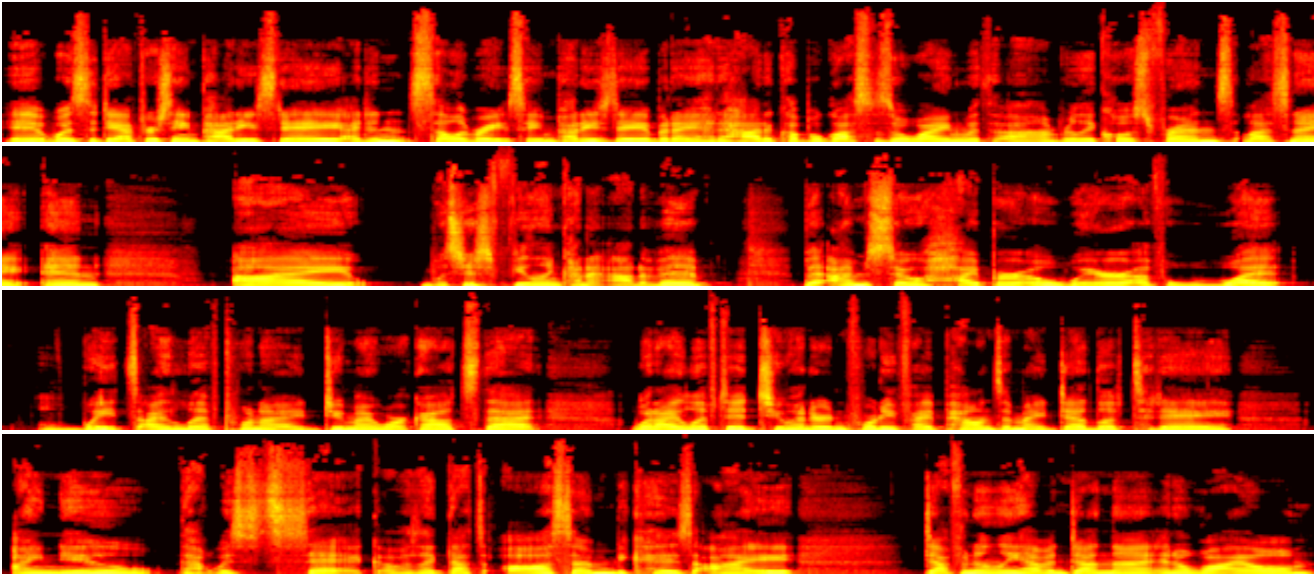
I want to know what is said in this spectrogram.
It was the day after St. Patty's Day. I didn't celebrate St. Patty's Day, but I had had a couple glasses of wine with uh, really close friends last night and I was just feeling kind of out of it, but I'm so hyper aware of what weights I lift when I do my workouts that when I lifted 245 pounds in my deadlift today, I knew that was sick. I was like, that's awesome because I definitely haven't done that in a while.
